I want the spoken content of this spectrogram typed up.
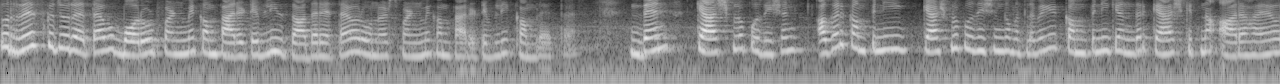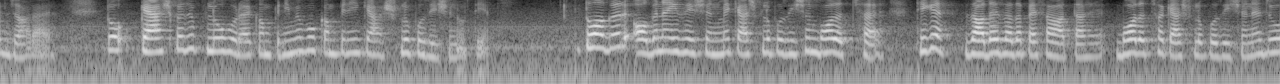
तो रिस्क जो रहता है वो बोरोड फंड में कंपैरेटिवली ज़्यादा रहता है और ओनर्स फंड में कंपैरेटिवली कम रहता है। देन कैश फ्लो पोजीशन अगर कंपनी कैश फ्लो पोजीशन का मतलब है कि कंपनी के अंदर कैश कितना आ रहा है और जा रहा है। तो कैश का जो फ्लो हो रहा है कंपनी में, वो कंपनी कैश फ्लो पोजीशन होती है। तो अगर ऑर्गेनाइजेशन में कैश फ्लो पोजीशन बहुत अच्छा है ठीक है? ज़्यादा से ज़्यादा पैसा आता है। बहुत अच्छा कैश फ्लो पोजीशन है। जो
